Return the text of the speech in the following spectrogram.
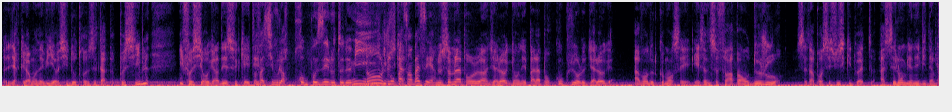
c'est-à-dire qu'à mon avis, il y a aussi d'autres étapes possibles. Il faut aussi regarder ce qui a été. Enfin, si vous leur proposez l'autonomie, ils ne vont pas s'en passer. Hein. Nous sommes là pour un dialogue et on n'est pas là pour conclure le dialogue avant de le commencer. Et ça ne se fera pas en deux jours. C'est un processus qui doit être assez long, bien évidemment.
